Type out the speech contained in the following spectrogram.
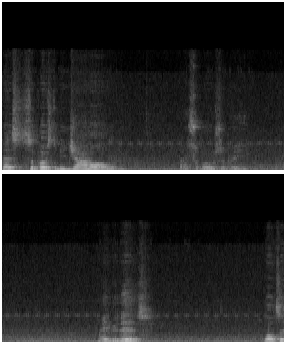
That's supposed to be John Alden. that's supposed to be. Maybe it is. Well, it's a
